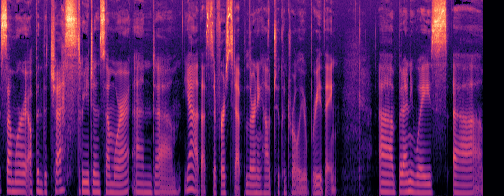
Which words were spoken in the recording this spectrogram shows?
somewhere up in the chest region somewhere. And um, yeah, that's the first step learning how to control your breathing. Uh, but, anyways, uh,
